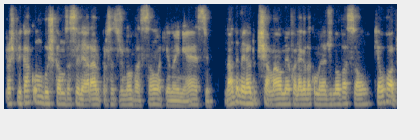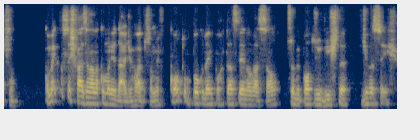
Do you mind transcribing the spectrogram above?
Para explicar como buscamos acelerar o processo de inovação aqui no INS, nada melhor do que chamar o meu colega da comunidade de inovação, que é o Robson. Como é que vocês fazem lá na comunidade, Robson? Me conta um pouco da importância da inovação sob o ponto de vista de vocês.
